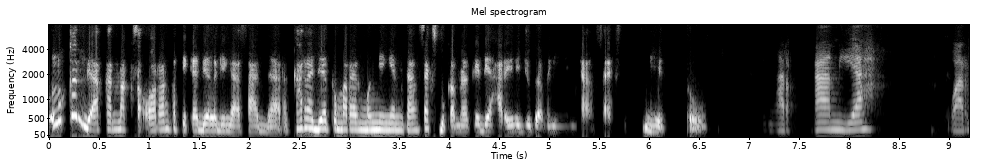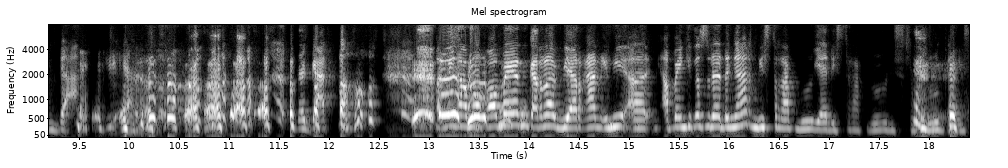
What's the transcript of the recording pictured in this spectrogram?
Lo kan nggak akan maksa orang ketika dia lagi nggak sadar. Karena dia kemarin menginginkan seks, bukan berarti dia hari ini juga menginginkan seks. Gitu. Dengarkan ya, warga. Udah gatel. Tapi nggak mau komen karena biarkan ini uh, apa yang kita sudah dengar diserap dulu ya, diserap dulu, diserap dulu guys.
